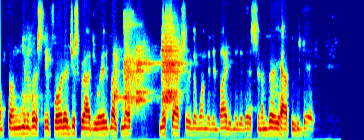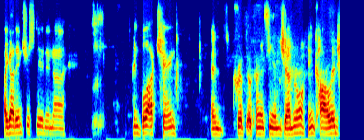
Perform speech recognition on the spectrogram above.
I'm from University of Florida. Just graduated, like Nick. Nick's actually the one that invited me to this, and I'm very happy he did. I got interested in uh, in blockchain and cryptocurrency in general in college.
